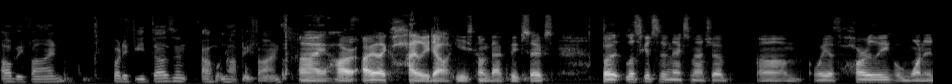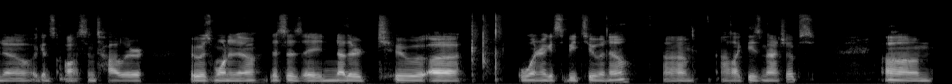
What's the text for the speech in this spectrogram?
I'll be fine. But if he doesn't, I will not be fine. I har- I like highly doubt he's coming back week six. But let's get to the next matchup. Um, we have Harley one and zero against Austin Tyler, who is one and zero. This is another two. Uh, winner gets to be two and zero. Um, I like these matchups. Um,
